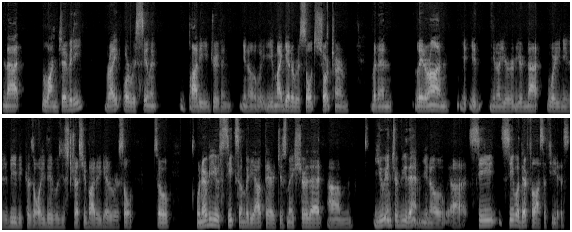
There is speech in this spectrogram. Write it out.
not longevity, right? Or resilient body driven. You know, you might get a result short term, but then later on, you, you, you know, you're you're not where you needed to be because all you did was just stress your body to get a result. So, whenever you seek somebody out there, just make sure that um, you interview them you know uh, see see what their philosophy is.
